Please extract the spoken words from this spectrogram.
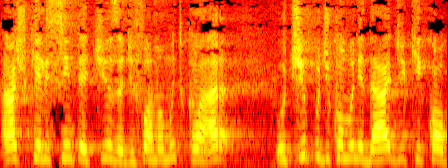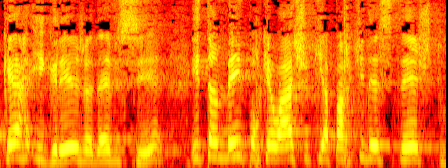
acho que ele sintetiza de forma muito clara o tipo de comunidade que qualquer igreja deve ser, e também porque eu acho que a partir desse texto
